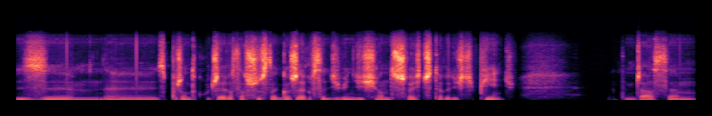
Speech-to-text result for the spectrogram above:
z, e, z początku czerwca, 6 czerwca 96,45. Tymczasem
